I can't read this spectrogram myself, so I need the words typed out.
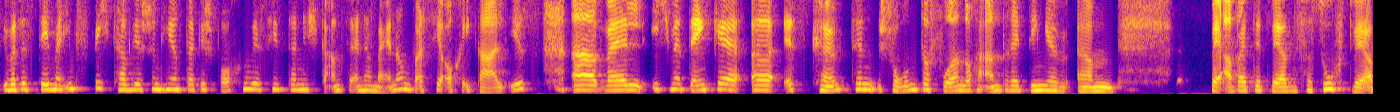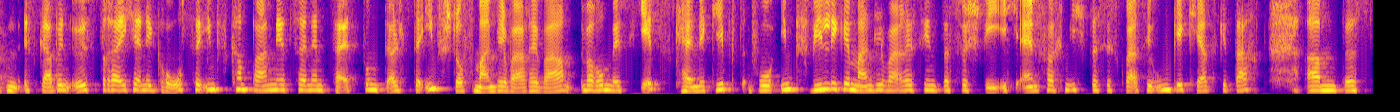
Über das Thema Impfpflicht haben wir schon hier und da gesprochen. Wir sind da nicht ganz einer Meinung, was ja auch egal ist, äh, weil ich mir denke, äh, es könnten schon davor noch andere Dinge ähm, bearbeitet werden, versucht werden. Es gab in Österreich eine große Impfkampagne zu einem Zeitpunkt, als der Impfstoff Mangelware war. Warum es jetzt keine gibt, wo impfwillige Mangelware sind, das verstehe ich einfach nicht. Das ist quasi umgekehrt gedacht. Ähm, das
